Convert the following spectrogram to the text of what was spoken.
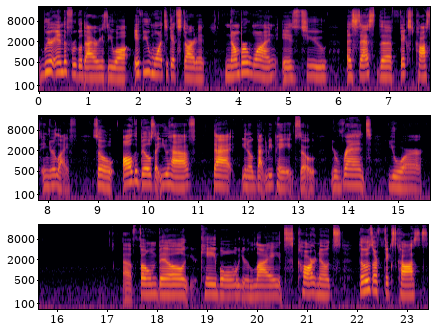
We're in the Frugal Diaries, you all. If you want to get started, number one is to assess the fixed cost in your life. So, all the bills that you have that, you know, got to be paid. So, your rent, your a phone bill, your cable, your lights, car notes, those are fixed costs.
